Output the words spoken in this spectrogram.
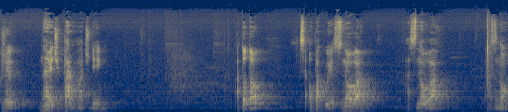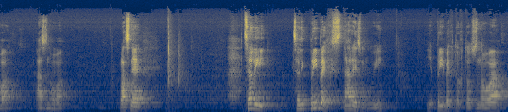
Akože najväčší paroháč dejín. A toto sa opakuje znova a znova a znova a znova. Vlastne celý, celý príbeh starej zmluvy je príbeh tohto znova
